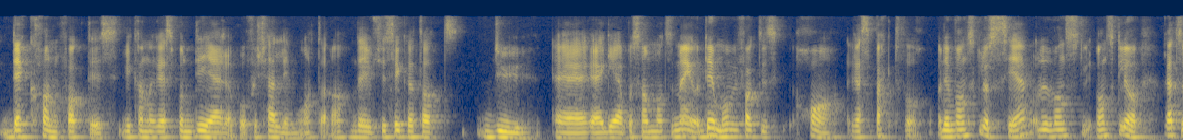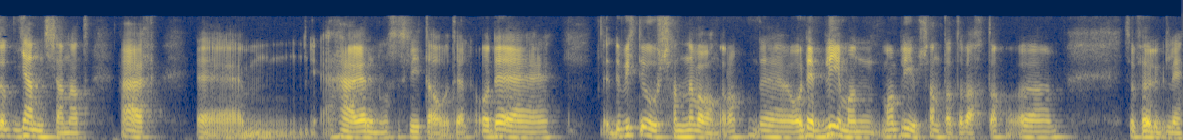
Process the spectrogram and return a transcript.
det kan faktisk Vi kan respondere på forskjellige måter. Da. Det er jo ikke sikkert at du eh, reagerer på samme måte som meg, og det må vi faktisk ha respekt for. Og Det er vanskelig å se, og det er vanskelig, vanskelig å rett og slett gjenkjenne at her, eh, her er det noen som sliter av og til. Og det, det er viktig å kjenne hverandre. Da. Det, og det blir man, man blir jo kjent etter hvert. da. Selvfølgelig.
